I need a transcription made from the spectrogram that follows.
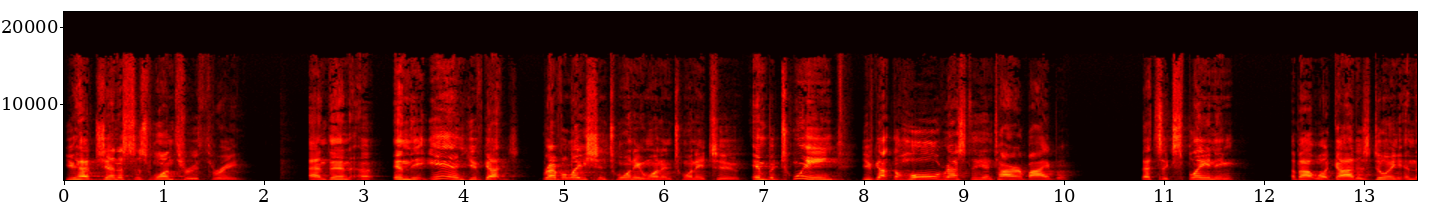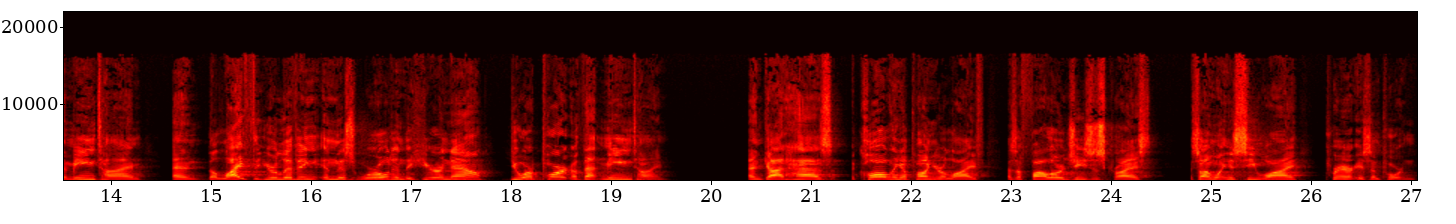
you have Genesis 1 through 3. And then uh, in the end, you've got Revelation 21 and 22. In between, you've got the whole rest of the entire Bible that's explaining about what God is doing in the meantime. And the life that you're living in this world, in the here and now, you are part of that meantime. And God has a calling upon your life as a follower of Jesus Christ. So I want you to see why prayer is important.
